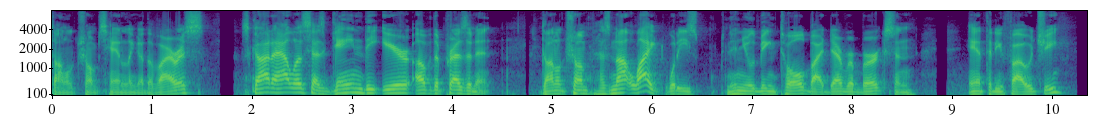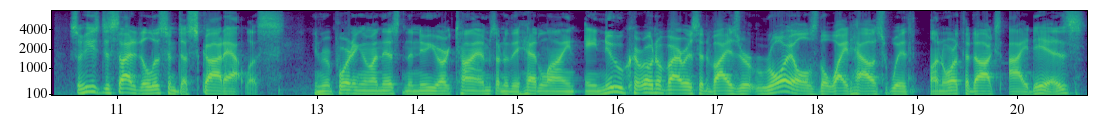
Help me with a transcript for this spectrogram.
Donald Trump's handling of the virus. Scott Atlas has gained the ear of the president. Donald Trump has not liked what he's continually being told by Deborah Birx and Anthony Fauci. So he's decided to listen to Scott Atlas. In reporting on this in the New York Times under the headline, A New Coronavirus Advisor Roils the White House with Unorthodox Ideas,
